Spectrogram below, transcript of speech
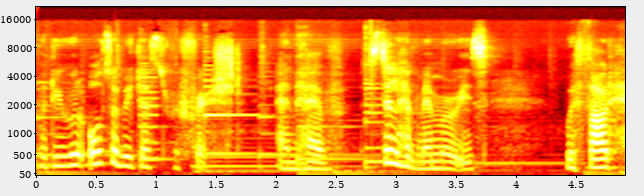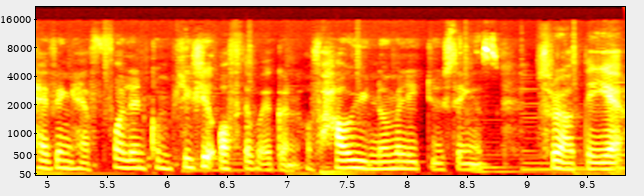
but you will also be just refreshed and have still have memories without having have fallen completely off the wagon of how you normally do things throughout the year.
